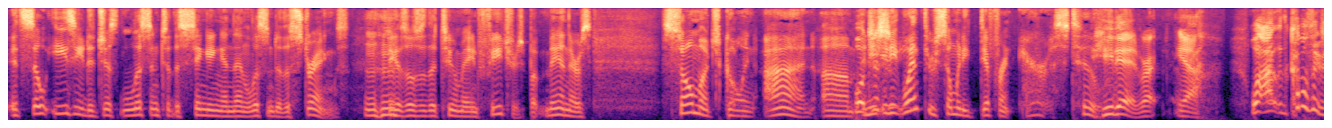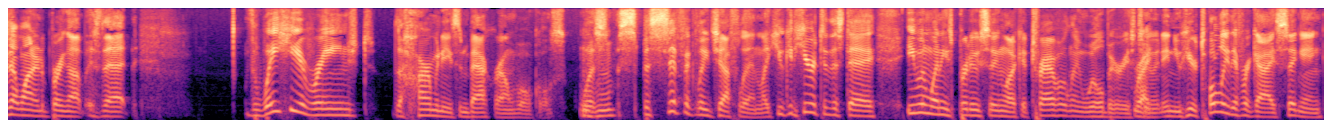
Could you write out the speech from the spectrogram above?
It's so easy to just listen to the singing and then listen to the strings Mm-hmm. because those are the two main features. But man, there's so much going on. Um, Well, and, just- he, and he went through so many different eras too. He did, right? Yeah. Well, I, a couple things I wanted to bring up is that the way he arranged the harmonies and background vocals was specifically Jeff Lynne. Like you could hear it to this day, even when he's producing like a traveling Wilburys Right. tune, and you hear totally different guys singing,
